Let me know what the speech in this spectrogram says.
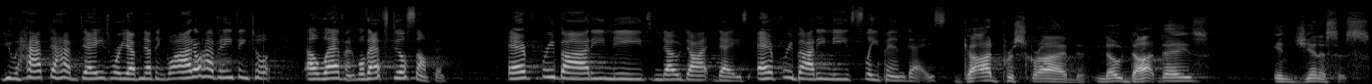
You have to have days where you have nothing. Well, I don't have anything till 11. Well, that's still something. Everybody needs no dot days. Everybody needs sleep in days. God prescribed no dot days in Genesis.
